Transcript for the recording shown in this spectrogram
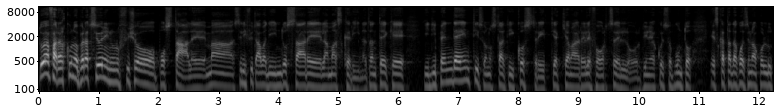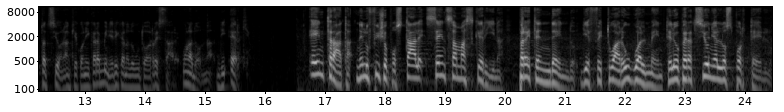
Doveva fare alcune operazioni in un ufficio postale, ma si rifiutava di indossare la mascherina, tant'è che i dipendenti sono stati costretti a chiamare le forze dell'ordine. A questo punto è scattata quasi una colluttazione anche con i carabinieri che hanno dovuto arrestare una donna di Erchie. È entrata nell'ufficio postale senza mascherina, pretendendo di effettuare ugualmente le operazioni allo sportello.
